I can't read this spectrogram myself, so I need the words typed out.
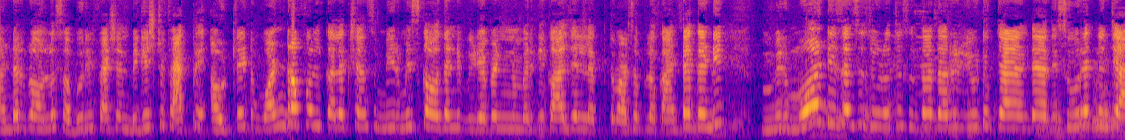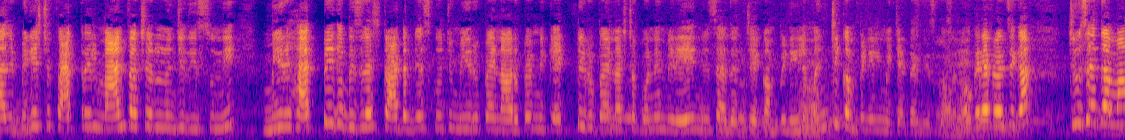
అండర్ గ్రౌండ్లో Saburi fashion biggest factory outlet wonderful collections మీరు మిస్ కావద్దండి. వీడియో పైన నెంబర్కి కాల్ చేయండి లేకపోతే వాట్సాప్లో కాంటాక్ట్ అండి మీరు మోర్ డిజైన్స్ చూడొచ్చు. సుల్తాదారు యూట్యూబ్ ఛానల్ అంటే అది సూరత్ నుంచి అది బిగ్గెస్ట్ ఫ్యాక్టరీ మ్యానుఫ్యాక్చర్ నుంచి తీస్తుంది. మీరు హ్యాపీగా బిజినెస్ స్టార్ట్అప్ చేసుకోవచ్చు. మీ రూపాయి నా రూపాయి మీకు ఎట్టి రూపాయి నష్టపోయి మీరు ఏం చూసి అది వచ్చే కంపెనీలు మంచి కంపెనీలు మీ చెంతకు తీసుకొస్తారు. ఓకే ఫ్రెండ్స్ ఇక చూసేద్దామా?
